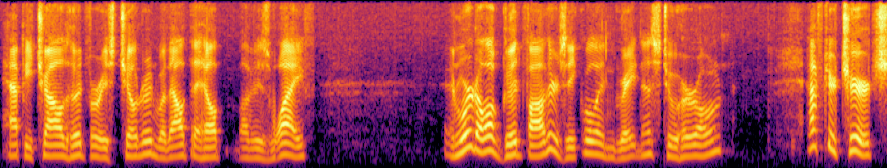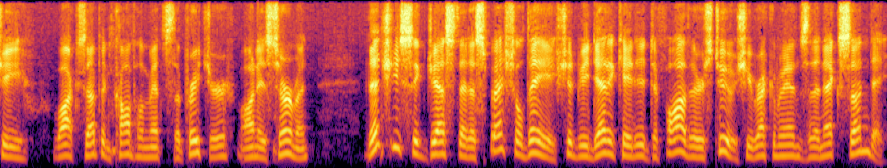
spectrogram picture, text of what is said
happy childhood for his children without the help of his wife and weren't all good fathers equal in greatness to her own? After church, she walks up and compliments the preacher on his sermon. Then she suggests that a special day should be dedicated to fathers, too. She recommends the next Sunday,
